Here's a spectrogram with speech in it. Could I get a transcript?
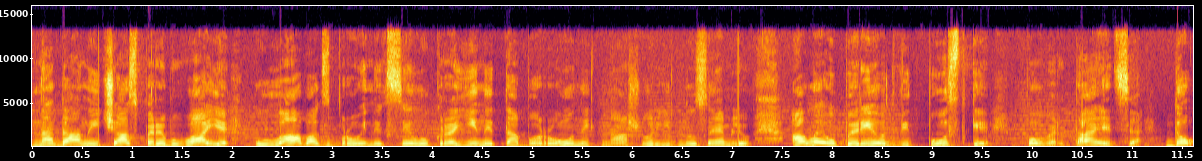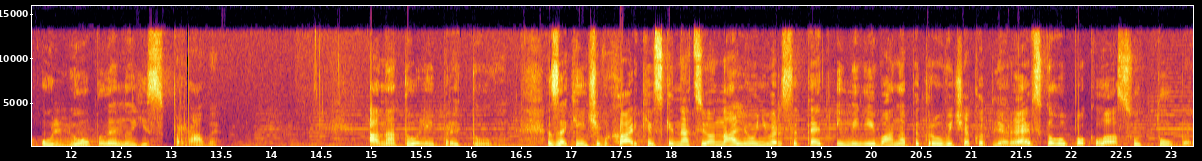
На даний час перебуває у лавах Збройних сил України та боронить нашу рідну землю. Але у період відпустки повертається до улюбленої справи. Анатолій Притула закінчив Харківський національний університет імені Івана Петровича Котляревського по класу туби.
